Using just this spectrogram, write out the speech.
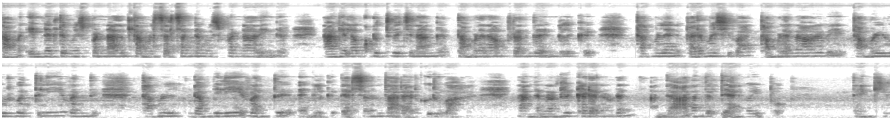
தமிழ் என்னத்தை மிஸ் பண்ணாலும் தமிழ் சத்சங்கம் மிஸ் பண்ணாதீங்க. நாங்கள் எல்லாம் கொடுத்து வச்சுனாங்க. தமிழனா பிறந்த எங்களுக்கு. தமிழன் பரமசிவா தமிழனாகவே தமிழ் உருவத்திலேயே வந்து தமிழ் உடம்பிலேயே வந்து எங்களுக்கு தரிசனம் தாரார் குருவாக. நாங்கள் நன்றி கடனுடன் அந்த ஆனந்தத்தை அனுபவிப்போம். தேங்க்யூ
